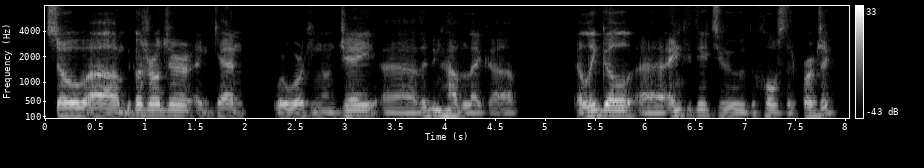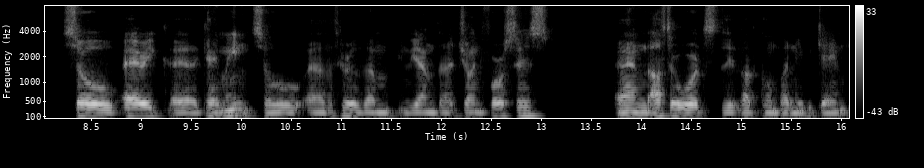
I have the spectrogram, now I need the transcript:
So um, because Roger and Ken were working on J, uh, they didn't have like a, a legal uh, entity to, to host their project. So Eric uh, came in. So uh, the three of them in the end uh, joined forces. And afterwards, the, that company became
